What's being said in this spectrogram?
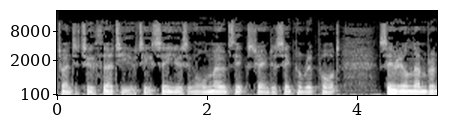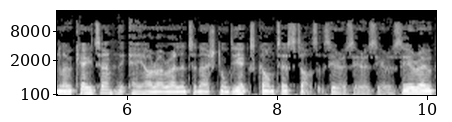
2230 UTC using all modes the exchange's signal report serial number and locator. The ARRL International DX contest starts at 0000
